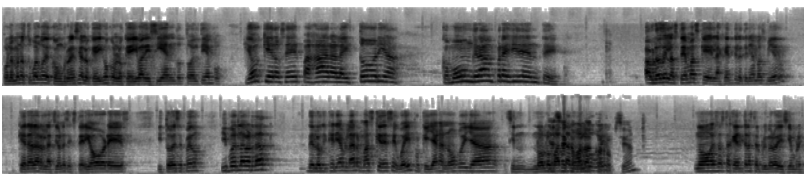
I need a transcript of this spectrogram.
por lo menos tuvo algo de congruencia lo que dijo con lo que iba diciendo todo el tiempo. Yo quiero ser pajar a la historia como un gran presidente. Habló de los temas que la gente le tenía más miedo, que eran las relaciones exteriores y todo ese pedo. Y pues la verdad, de lo que quería hablar más que de ese güey, porque ya ganó, güey, ya si no lo ¿Ya se matan o acabó la algo, güey. corrupción? No, es hasta que entra hasta el primero de diciembre.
